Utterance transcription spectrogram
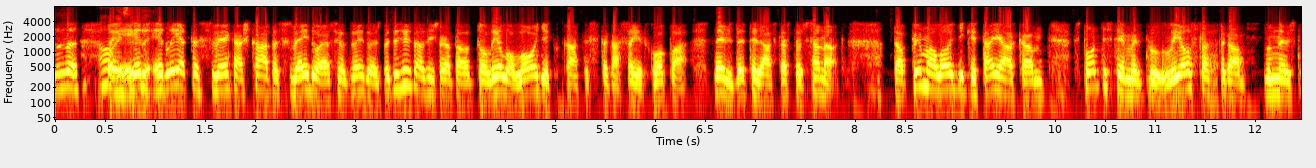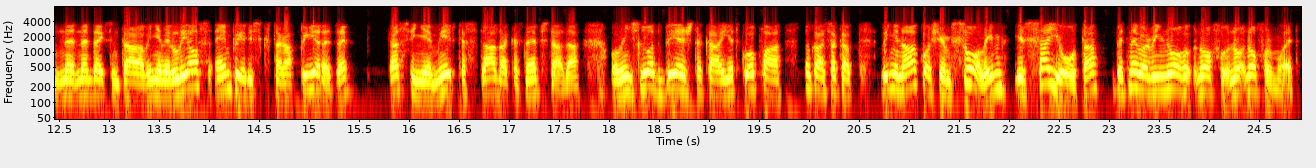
nu, oh, ir, ir lietas vienkārši, kā tas veidojas, tas veidojas. Bet es izstāstīšu tā, tā, to lielo loģiku, kā tas tā kā sajiet kopā. Nevis detaļās, kas tur sanāk. Tā pirmā loģika ir tajā, ka sportistiem ir liels tas, tā kā, nu, nevis, ne, neteiksim tā, viņiem ir liels empirisks tā kā pieredze kas viņiem ir, kas strādā, kas nestrādā. Un viņš ļoti bieži tā kā iet kopā, nu, kā saka, viņa nākošiem solim ir sajūta, bet nevar viņu no, no, no, noformulēt.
